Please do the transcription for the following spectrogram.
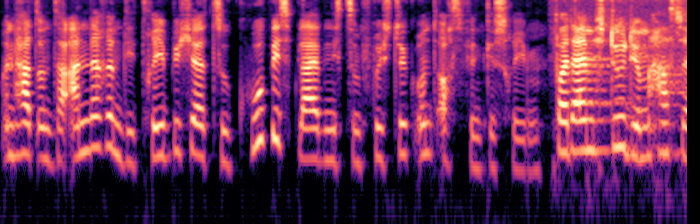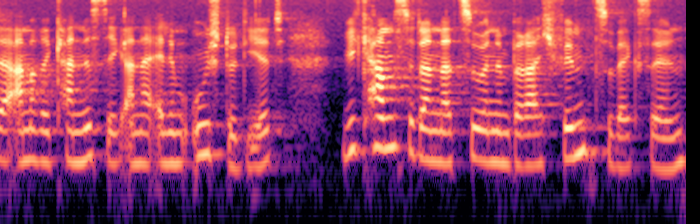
und hat unter anderem die Drehbücher zu Groupies bleiben nicht zum Frühstück und Ostwind geschrieben. Vor deinem Studium hast du ja Amerikanistik an der LMU studiert. Wie kamst du dann dazu, in den Bereich Film zu wechseln?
